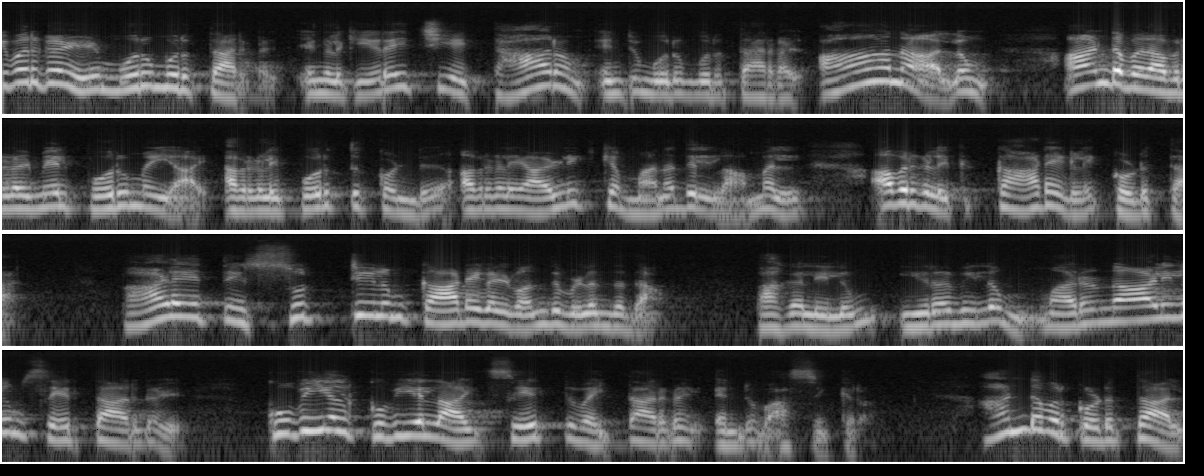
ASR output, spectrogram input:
இவர்கள் முறுமுறுத்தார்கள். எங்களுக்கு இறைச்சியை தாரும் என்று முறுமுறுத்தார்கள். ஆனாலும் ஆண்டவர் அவர்கள் மேல் பொறுமையாய் அவர்களை பொறுத்து கொண்டு அவர்களை அழிக்க மனதில்லாமல் அவர்களுக்கு காடைகளை கொடுத்தார். பாளையத்தை சுற்றிலும் காடைகள் வந்து விழுந்ததாம். பகலிலும் இரவிலும் மறுநாளிலும் சேர்த்தார்கள். குவியல் குவியலாய் சேர்த்து வைத்தார்கள் என்று வாசிக்கிறோம். ஆண்டவர் கொடுத்தால்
